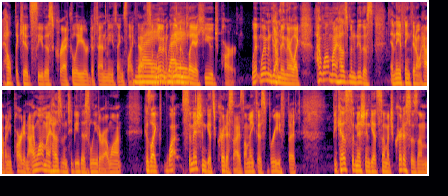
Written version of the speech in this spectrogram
help the kids see this correctly or defend me, things like that. Right, so women right. women play a huge part. Women come yes. in there like, I want my husband to do this, and they think they don't have any part in it. I want my husband to be this leader. I want because like what, submission gets criticized. I'll make this brief, but because submission gets so much criticism,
